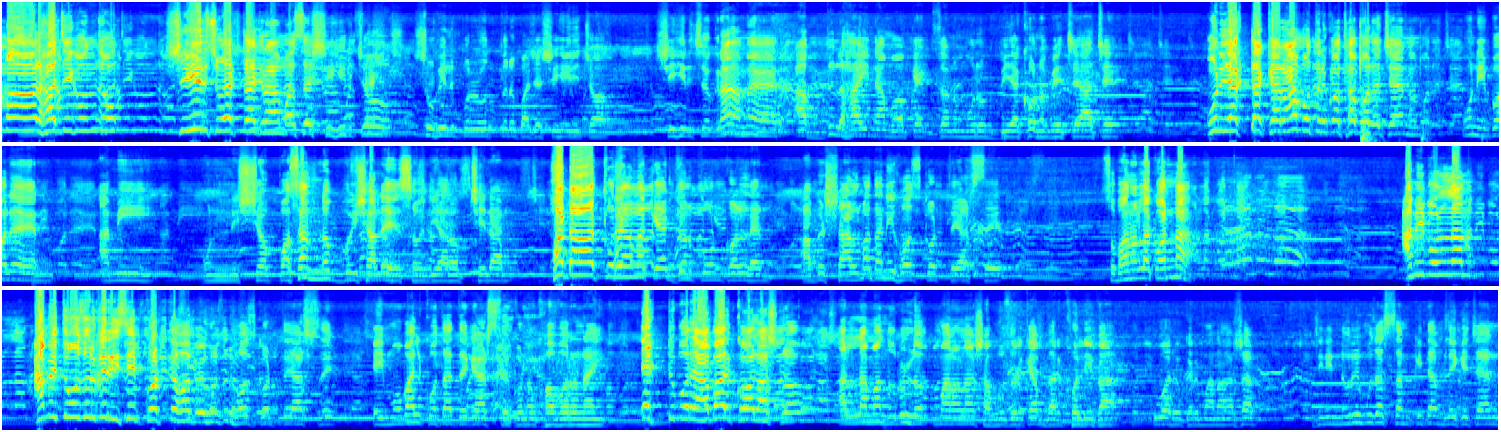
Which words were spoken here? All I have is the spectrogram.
আমার হাজিগঞ্জ শিহিরচো একটা গ্রাম আছে শিহিরচো সুহিলপুরের উত্তর পাশে শিহিরচো শিহিরচো গ্রামের আব্দুল হাই নামক একজন মুরব্বী এখনও বেঁচে আছে। উনি একটা কেরামতের কথা বলেছেন। উনি বলেন, আমি উনিশশো পঁচানব্বই সালে সৌদি আরব ছিলাম। হঠাৎ করে আমাকে একজন ফোন করলেন আবার সালমাদানি হজ করতে আসছে। সোবান আল্লাহ কন্যা আমি বললাম, আমি তো হুজুরকে রিসিভ করতে হবে, হুজুর হজ করতে আসছে। এই মোবাইল কোথা থেকে আসছে কোনো খবর নাই। একটু পরে আবার কল আসলো। আল্লামা নুরুল হক মালানা সাহ হুজুরকে আপনার খলিফা, তুয়ারুকের মালানা সাহেব, যিনি নুরি মুজাসসাম কিতাব লিখেছেন,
